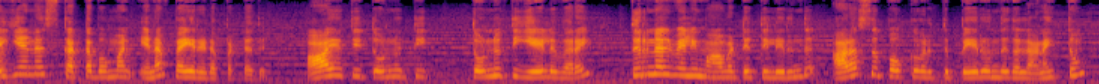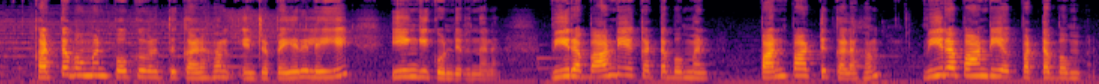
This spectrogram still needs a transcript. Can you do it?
ஐஎன்எஸ் கட்டபொம்மன் என பெயரிடப்பட்டது. ஆயிரத்தி தொண்ணூற்றி தொண்ணூற்றி ஏழு வரை திருநெல்வேலி மாவட்டத்திலிருந்து அரசு போக்குவரத்து பேருந்துகள் அனைத்தும் கட்டபொம்மன் போக்குவரத்து கழகம் என்ற பெயரிலேயே இயங்கிக் கொண்டிருந்தன. வீரபாண்டிய கட்டபொம்மன் பண்பாட்டு கழகம் வீரபாண்டிய கட்டபொம்மன்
